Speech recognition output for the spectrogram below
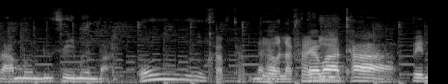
สามหมื่นถึงสี่หมื่นบาทโอ้ครับครับนะถืคอรับว่าราคาแต่ดี ว่าถ้าเป็น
